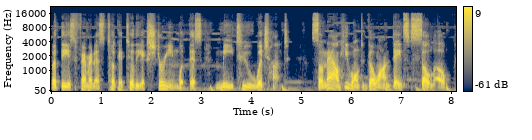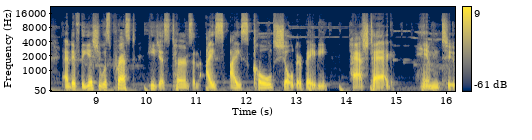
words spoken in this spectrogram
But these feminists took it to the extreme with this Me Too witch hunt. So now he won't go on dates solo. And if the issue is pressed, he just turns an ice, ice cold shoulder, baby. Hashtag him too.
